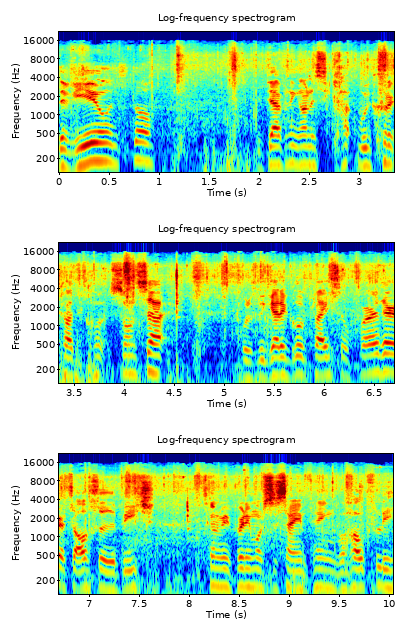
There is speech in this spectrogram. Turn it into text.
the view and stuff. We're definitely gonna, cut- we could have caught the sunset, but if we get a good place up further, it's also the beach. It's gonna be pretty much the same thing, but hopefully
